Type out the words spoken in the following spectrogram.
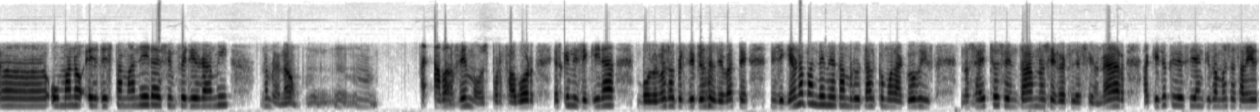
uh, humano es de esta manera, es inferior a mí. No, hombre, no. Mm, mm, avancemos, por favor. Es que ni siquiera, volvemos al principio del debate, ni siquiera una pandemia tan brutal como la COVID nos ha hecho sentarnos y reflexionar. Aquello que decían que íbamos a salir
